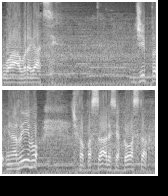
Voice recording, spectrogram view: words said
Wow ragazzi. Jeep in arrivo. Ci fa passare si accosta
